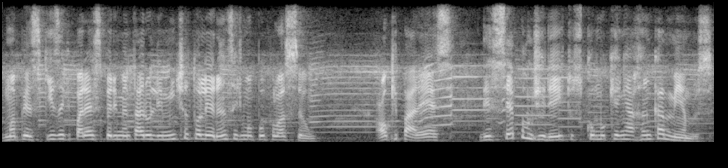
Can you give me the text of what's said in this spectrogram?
Uma pesquisa que parece experimentar o limite da tolerância de uma população. Ao que parece, decepam direitos como quem arranca membros,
